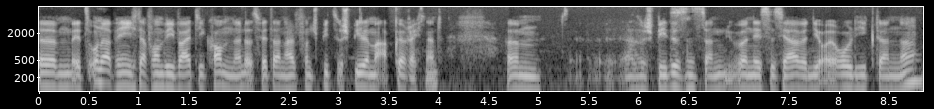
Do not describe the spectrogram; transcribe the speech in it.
Ähm, jetzt unabhängig davon, wie weit die kommen. Ne? Das wird dann halt von Spiel zu Spiel immer abgerechnet. Ähm, also spätestens dann übernächstes Jahr, wenn die Euro liegt, dann, ne?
